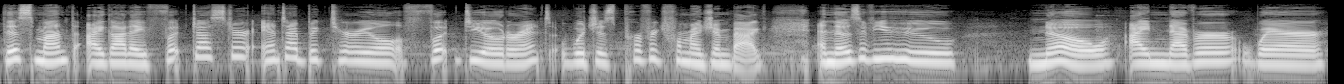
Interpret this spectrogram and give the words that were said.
This month, I got a foot duster antibacterial foot deodorant, which is perfect for my gym bag. And those of you who know, I never wear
